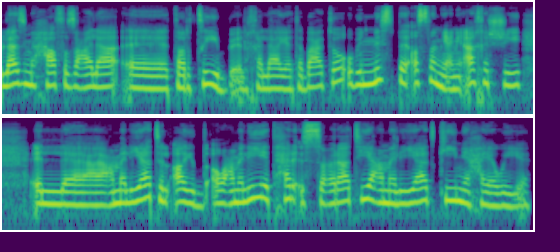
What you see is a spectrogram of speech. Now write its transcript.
ولازم يحافظ على آه، ترطيب الخلايا تبعته. وبالنسبة أصلا يعني آخر شيء عمليات الأيض أو عملية حرق السعرات هي عمليات كيمياء حيوية.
